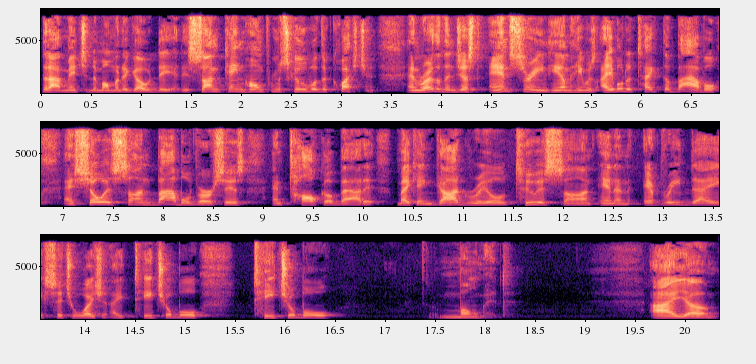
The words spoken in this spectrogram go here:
that I mentioned a moment ago did. His son came home from school with a question. And rather than just answering him, he was able to take the Bible and show his son Bible verses and talk about it, making God real to his son in an everyday situation, a teachable, teachable moment. I, um,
